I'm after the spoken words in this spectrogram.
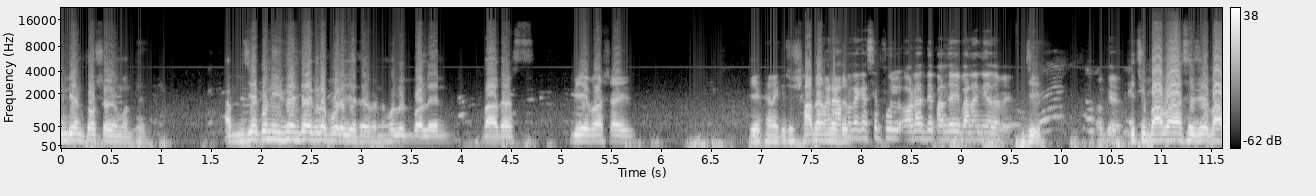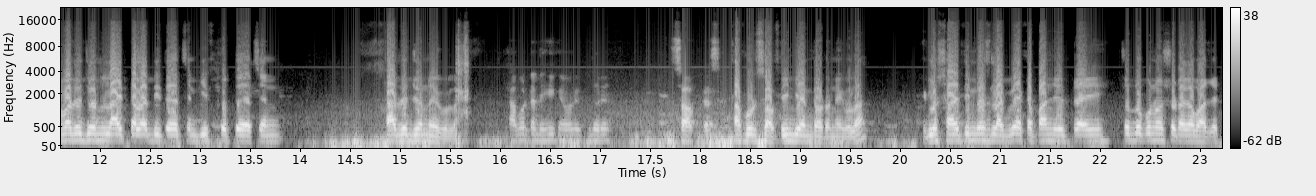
ইন্ডিয়ান তসরের মধ্যে। আপনি যে কোনো ইভেন্টে এগুলো পরে যেতে পারবেন। হলুদ বলেন বা আদার্স বিয়ে বাসায় যেখানে কিছু সাদার মধ্যে আপনাদের কাছে ফুল অর্ডার দিয়ে পাঞ্জাবি বানিয়ে নিয়ে যাবে? জি। ওকে কিছু বাবা আছে যে বাবাদের জন্য লাইট কালার দিতে যাচ্ছেন গিফট করতে যাচ্ছেন। তাদের জন্য এগুলো। কাপড়টা দেখি কেমন একটু ধরে। সফট আছে। কাপড় সফট ইন্ডিয়ান কটন এগুলা। এগুলো সাড়ে তিন গজ লাগবে একটা পাঞ্জাবি প্রায় চোদ্দ পনেরোশো টাকা বাজেট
